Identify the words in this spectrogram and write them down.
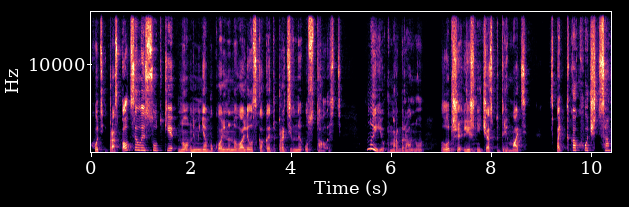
Хоть и проспал целые сутки, но на меня буквально навалилась какая-то противная усталость. Ну ее к Марграну. Лучше лишний час подремать. Спать-то как хочется.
